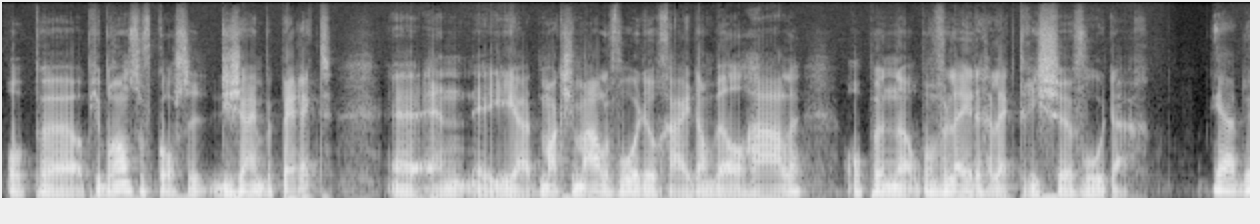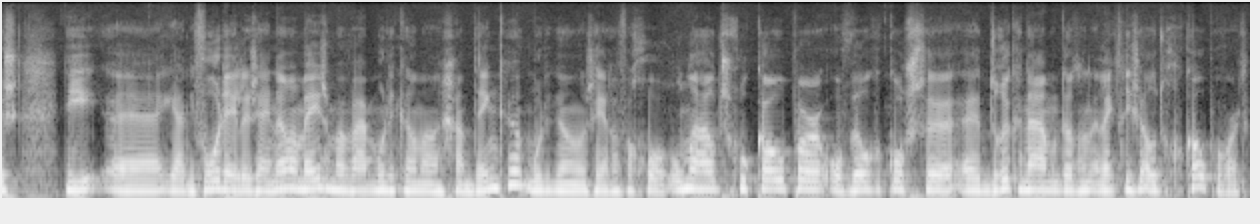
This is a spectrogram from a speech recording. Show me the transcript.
op, op je brandstofkosten, die zijn beperkt. en ja, het maximale voordeel ga je dan wel halen op een, op een volledig elektrisch voertuig. Ja, dus die, uh, ja, die voordelen zijn er aanwezig, maar waar moet ik dan aan gaan denken? Moet ik dan zeggen van, goh, onderhoud is goedkoper? Of welke kosten uh, drukken namelijk dat een elektrische auto goedkoper wordt?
